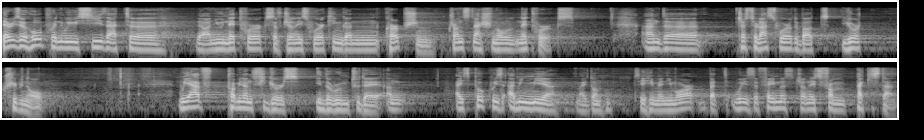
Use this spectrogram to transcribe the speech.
There is a hope when we see that uh, there are new networks of journalists working on corruption, transnational networks. And uh, just a last word about your tribunal. We have prominent figures in the room today, and I spoke with Amin Mir, I don't see him anymore, but is a famous journalist from Pakistan.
